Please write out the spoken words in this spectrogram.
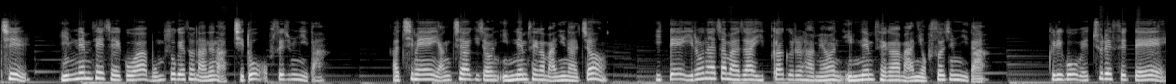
7. 입냄새 제거와 몸속에서 나는 악취도 없애줍니다. 아침에 양치하기 전 입냄새가 많이 나죠? 이때 일어나자마자 입가글을 하면 입냄새가 많이 없어집니다. 그리고 외출했을 때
